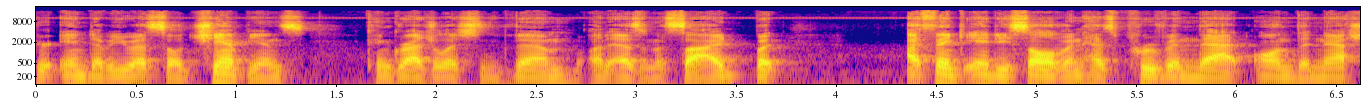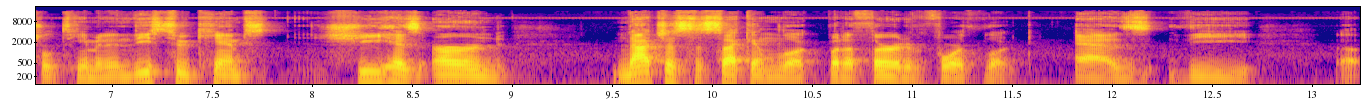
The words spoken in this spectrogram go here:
your NWSL champions. Congratulations to them as an aside. But I think Andi Sullivan has proven that on the national team. And in these two camps, she has earned not just a second look, but a third and fourth look as the uh,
